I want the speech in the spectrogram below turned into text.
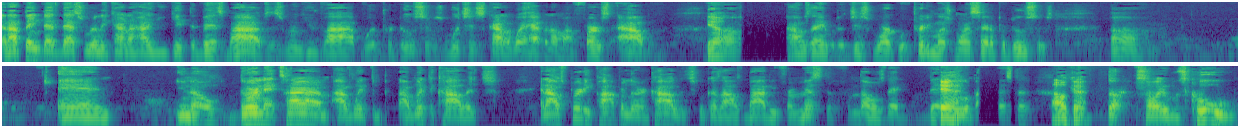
and I think that that's really kind of how you get the best vibes is when you vibe with producers, which is kind of what happened on my first album. Yeah, um, I was able to just work with pretty much one set of producers, um, and you know during that time I went to I went to college, and I was pretty popular in college because I was Bobby from Mista, from those that that yeah. knew about Mista. Okay, so so it was cool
